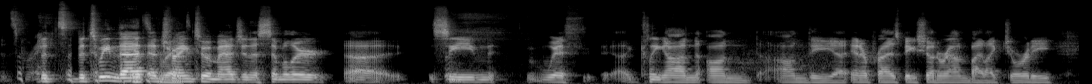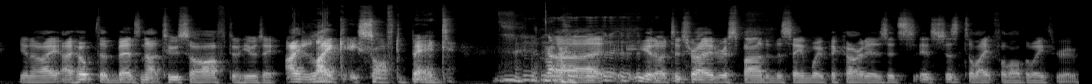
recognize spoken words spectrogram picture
it's great. Bet- between that It's and great. trying to imagine a similar uh, scene with uh, Klingon on on the uh, Enterprise being shown around by like Geordi, you know, I, I hope the bed's not too soft. And he would say, "I like a soft bed." Uh, you know, to try and respond in the same way Picard is. It's it's just delightful all the way through.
